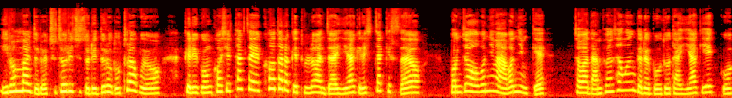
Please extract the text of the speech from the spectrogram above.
이런 말들을 주저리 주저리 늘어놓더라고요. 그리고 거실 탁자에 커다랗게 둘러앉아 이야기를 시작했어요. 먼저 어머님 아버님께 저와 남편 상황들을 모두 다 이야기했고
